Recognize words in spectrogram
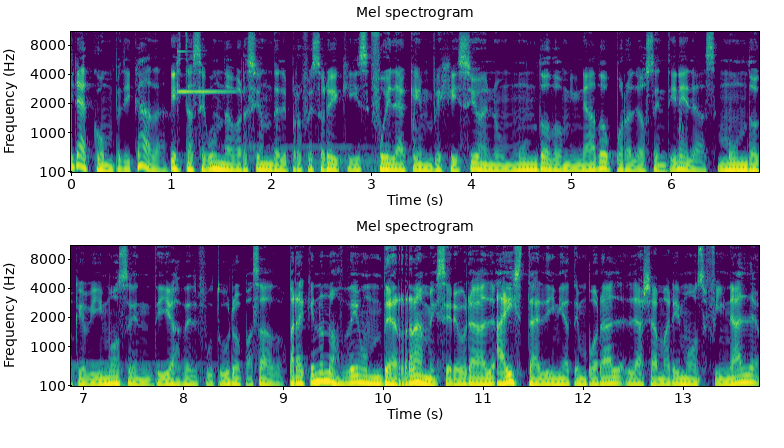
era complicada. Esta segunda versión del Profesor X fue la que envejeció en un mundo dominado por los centinelas, mundo que vimos en días del futuro pasado. Para que no nos dé un derrame cerebral, a esta línea temporal la llamaremos final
